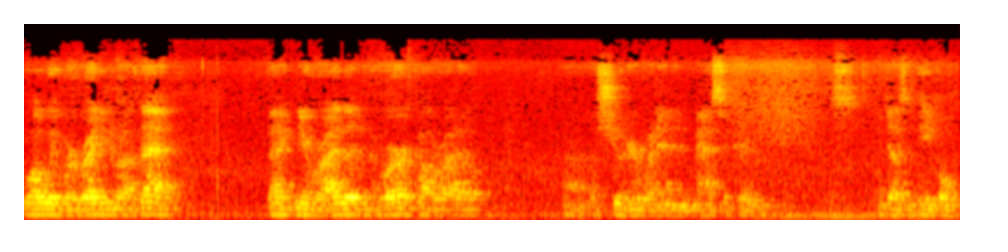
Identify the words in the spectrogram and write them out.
while we were writing about that, back near where I live in Aurora, Colorado, uh, a shooter went in and massacred a dozen people.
